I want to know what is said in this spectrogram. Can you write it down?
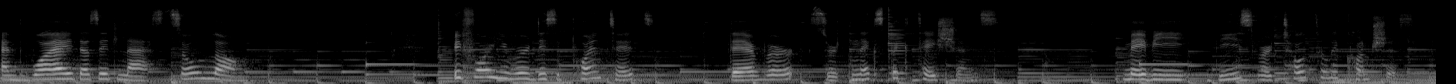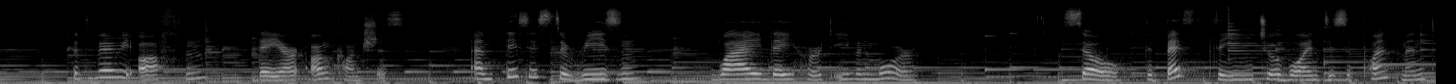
And why does it last so long? Before you were disappointed, there were certain expectations. Maybe these were totally conscious, but very often they are unconscious, and this is the reason why they hurt even more. So, the best thing to avoid disappointment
